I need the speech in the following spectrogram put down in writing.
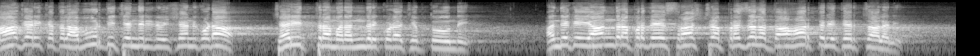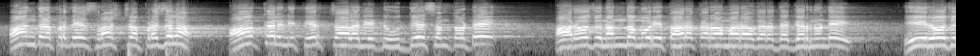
నాగరికతలు అభివృద్ధి చెందిన విషయాన్ని కూడా చరిత్ర మనందరికి కూడా చెప్తూ ఉంది. అందుకే ఈ ఆంధ్రప్రదేశ్ రాష్ట్ర ప్రజల దాహార్తిని తీర్చాలని ఆంధ్రప్రదేశ్ రాష్ట్ర ప్రజల ఆకలిని తీర్చాలనే ఉద్దేశంతో ఆ రోజు నందమూరి తారక రామారావు గారి దగ్గర నుండి ఈ రోజు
